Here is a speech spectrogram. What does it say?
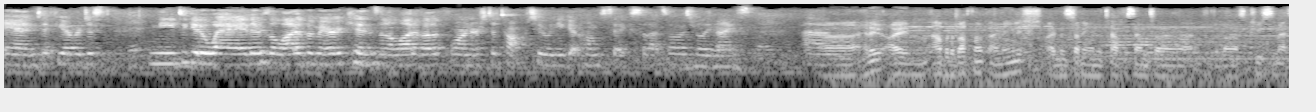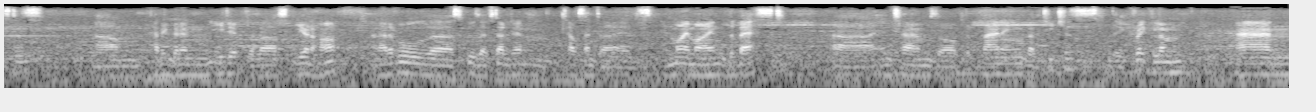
and if you ever just need to get away, there's a lot of Americans and a lot of other foreigners to talk to when you get homesick, so that's always really nice. Um, Uh, hello, I'm Albert Abathnok, I'm English. I've been studying in the TAFL Centre for the last two semesters, um, having been in Egypt for the last year and a half. And out of all the schools I've studied in, the TAFL Centre is, in my mind, the best uh, in terms of the planning by the teachers, the curriculum, and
